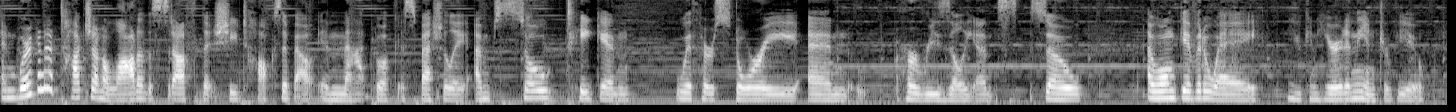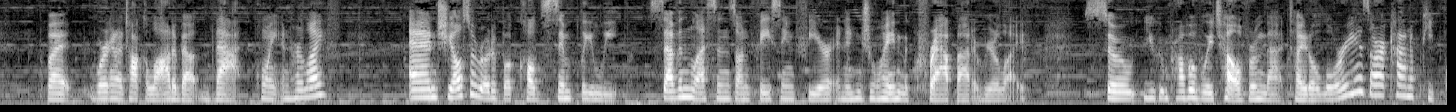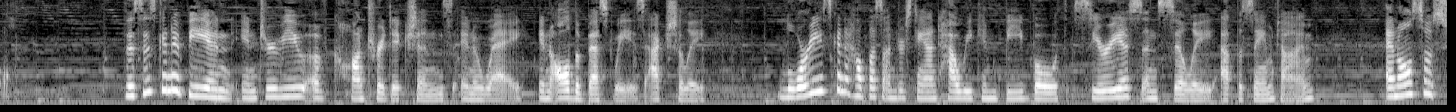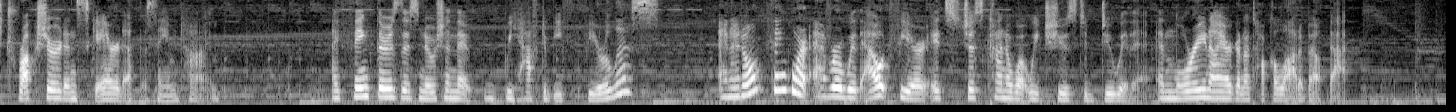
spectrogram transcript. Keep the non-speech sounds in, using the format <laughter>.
And we're going to touch on a lot of the stuff that she talks about in that book, especially. I'm so taken with her story and her resilience. So I won't give it away. You can hear it in the interview. But we're going to talk a lot about that point in her life. And she also wrote a book called Simply Leap Seven Lessons on Facing Fear and Enjoying the Crap Out of Your Life. So you can probably tell from that title, Lauree is our kind of people. This is going to be an interview of contradictions in a way, in all the best ways, actually. Lauree's going to help us understand how we can be both serious and silly at the same time, and also structured and scared at the same time. I think there's this notion that we have to be fearless, and I don't think we're ever without fear. It's just kind of what we choose to do with it. And Lauree and I are going to talk a lot about that.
